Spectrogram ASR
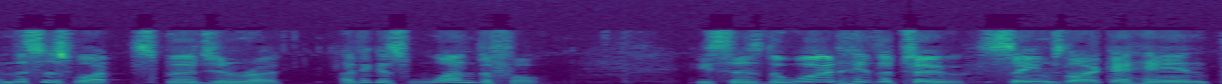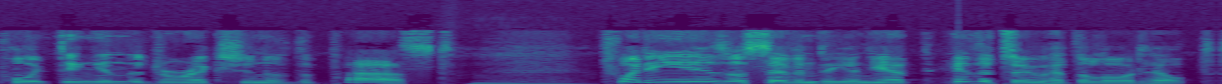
And this is what Spurgeon wrote. I think it's wonderful. He says, The word hitherto seems like a hand pointing in the direction of the past. Hmm. Twenty years or seventy, and yet hitherto hath the Lord helped.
